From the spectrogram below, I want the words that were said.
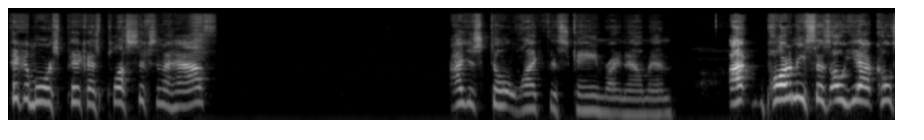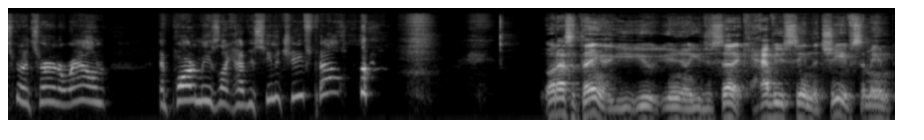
pick a Morris pick as plus six and a half. I just don't like this game right now, man. I part of me says, "Oh yeah, Colts are going to turn it around," and part of me is like, "Have you seen the Chiefs, pal?" Well, that's the thing. You, you you know you just said it. Have you seen the Chiefs? I mean,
